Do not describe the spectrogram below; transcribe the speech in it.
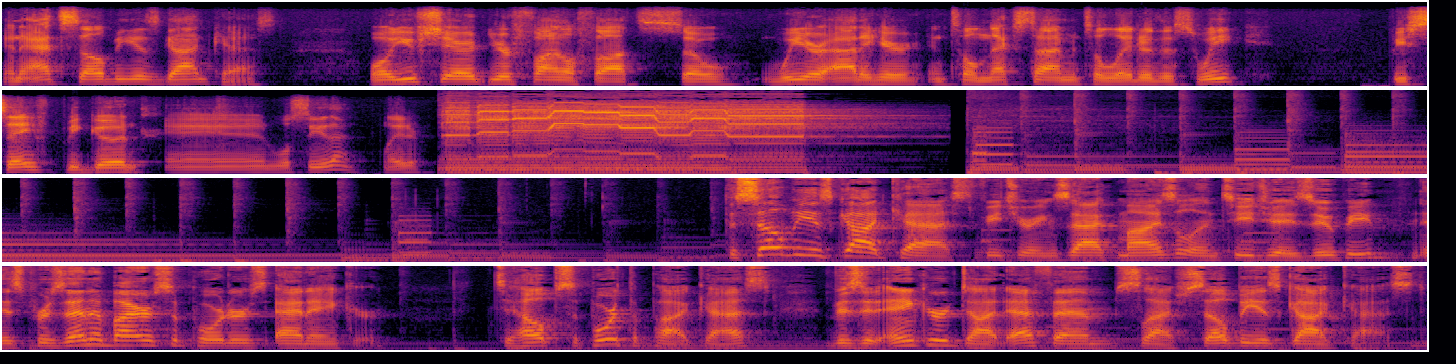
and at Selby is Godcast. Well, you've shared your final thoughts, so we are out of here. Until next time, until later this week, be safe, be good, and we'll see you then. Later. The Selby Godcast, featuring Zack Meisel and TJ Zuppe, is presented by our supporters at Anchor. To help support the podcast, visit anchor.fm slash Selby Godcast.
